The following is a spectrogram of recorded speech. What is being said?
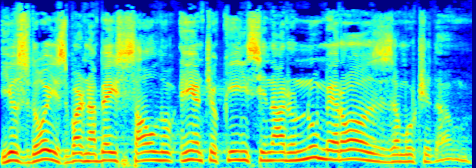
E os dois, Barnabé e Saulo, em Antioquia, ensinaram numerosa multidão.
